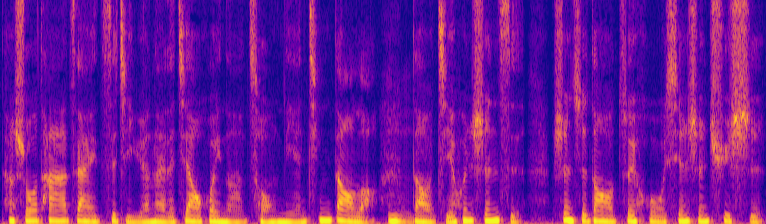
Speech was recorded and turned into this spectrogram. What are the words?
她说她在自己原来的教会呢，从年轻到老，嗯，到结婚生子，甚至到最后先生去世，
